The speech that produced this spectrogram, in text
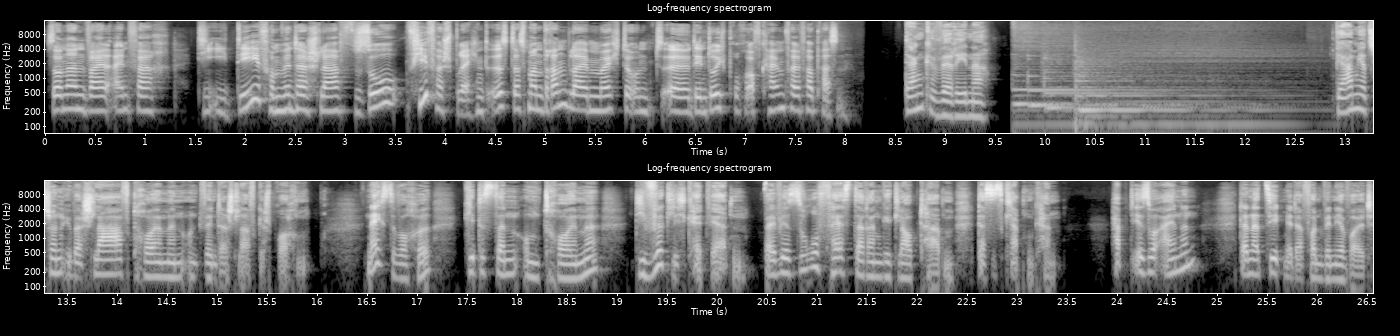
sondern weil einfach die Idee vom Winterschlaf so vielversprechend ist, dass man dranbleiben möchte und äh, den Durchbruch auf keinen Fall verpassen. Danke, Verena. Wir haben jetzt schon über Schlaf, Träumen und Winterschlaf gesprochen. Nächste Woche geht es dann um Träume, die Wirklichkeit werden, weil wir so fest daran geglaubt haben, dass es klappen kann. Habt ihr so einen? Dann erzählt mir davon, wenn ihr wollt,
